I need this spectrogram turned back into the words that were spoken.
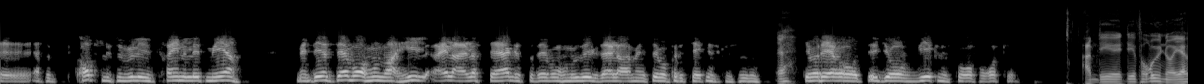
øh, altså kropsligt selvfølgelig træne lidt mere, men det er der, hvor hun var helt aller, aller stærkest, og der, hvor hun udviklede aller men det var på det tekniske side. Ja. Det var der, hvor det gjorde virkelig en stor forskel. Jamen, det, det er forrygende, og jeg,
